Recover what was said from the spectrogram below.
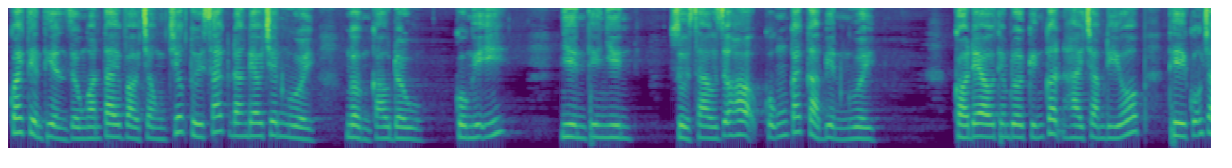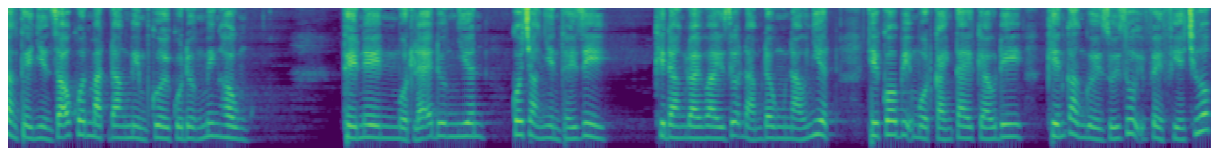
Quách thiền thiền giấu ngón tay vào trong chiếc túi sách đang đeo trên người, ngẩng cao đầu. Cô nghĩ, nhìn thì nhìn, dù sao giữa họ cũng cách cả biển người. Có đeo thêm đôi kính cận 200 diop thì cũng chẳng thể nhìn rõ khuôn mặt đang mỉm cười của đường Minh Hồng. Thế nên một lẽ đương nhiên cô chẳng nhìn thấy gì. Khi đang loay hoay giữa đám đông náo nhiệt thì cô bị một cánh tay kéo đi khiến cả người rúi rụi về phía trước.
